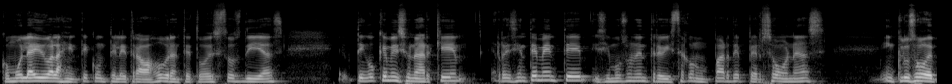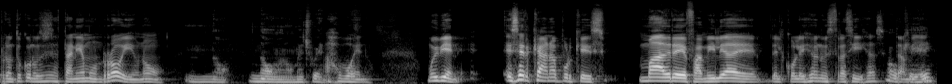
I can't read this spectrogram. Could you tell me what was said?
cómo le ha ido a la gente con teletrabajo durante todos estos días, tengo que mencionar que recientemente hicimos una entrevista con un par de personas Incluso de pronto conoces a Tania Monroy, ¿o no? No, no, no me suena. Ah, bueno. Muy bien. Es cercana porque es madre de familia del colegio de nuestras hijas también.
